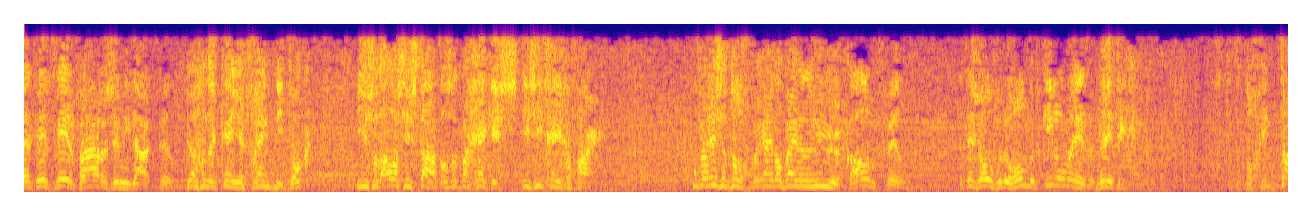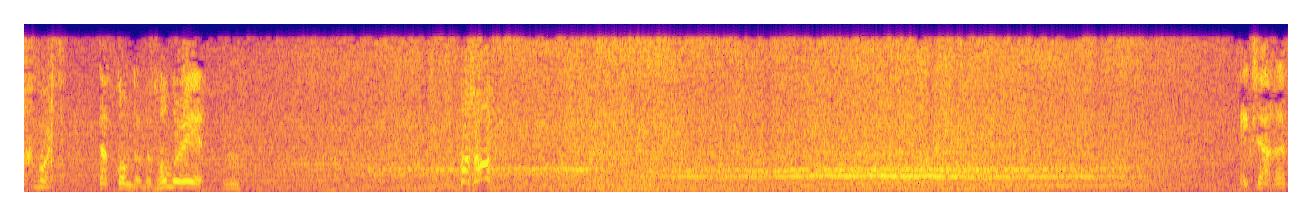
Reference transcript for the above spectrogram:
Met dit weer varen ze niet uit, Phil. Ja, dan ken je Frank niet, Doc. Hier staat alles in staat, als het maar gek is. Die ziet geen gevaar. Hoe ver is het nog? We rijden al bijna een uur. Kalm, Phil. Het is over de 100 kilometer. Weet ik. Dat het nog geen dag wordt. Dat komt door het hondenweer. Pas op! Ik zag het.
